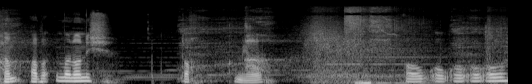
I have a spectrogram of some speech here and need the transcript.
Komm, aber immer noch nicht. Doch, komm hier hoch. Oh, oh, oh, oh, oh.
